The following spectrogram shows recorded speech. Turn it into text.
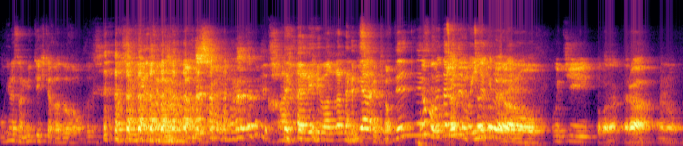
うおひなさん見てきたかどうかお菓子お菓子見やってない。のおか菓子をもらうたかなりわかんないいやですけど。全然でもそれだけでもいいんだけどちょっとねあねのうちとかだったらあの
